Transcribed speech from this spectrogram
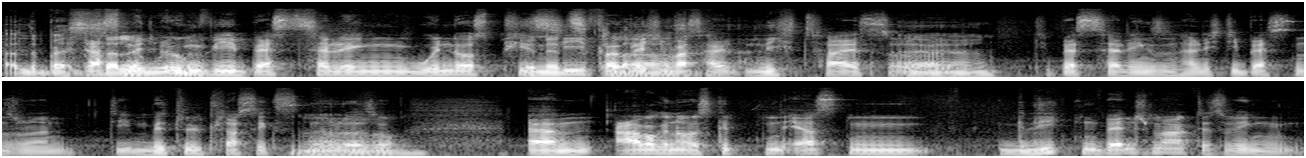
das mit irgendwie Best-Selling Windows PC verglichen, was halt nichts heißt. Ja, ja. Die Best-Selling sind halt nicht die besten, sondern die mittelklassigsten Ja. oder so. Ähm, aber genau, es gibt einen ersten geleakten Benchmark, deswegen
